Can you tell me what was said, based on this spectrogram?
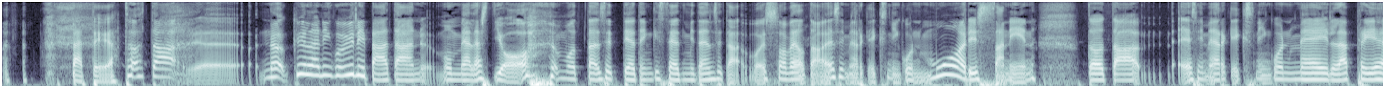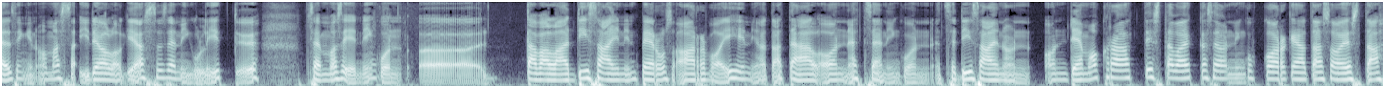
päteä? Tota, no kyllä niin kuin ylipäätään mun mielestä joo, mutta sitten tietenkin se, että miten sitä voisi soveltaa esimerkiksi niin kuin muodissa, niin tota, esimerkiksi niin kuin meillä Pri Helsingin omassa ideologiassa se niin kuin liittyy semmoisiin niin kuin, tavallaan designin perusarvoihin, joita täällä on, että se, niin kun, että se design on, on demokraattista, vaikka se on niin korkeatasoista.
